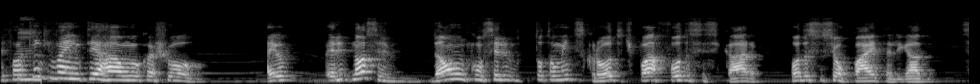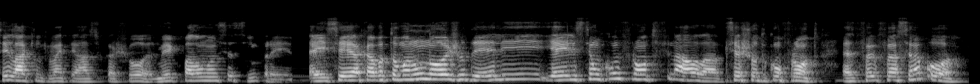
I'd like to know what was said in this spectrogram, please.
Ele fala, Hum. quem que vai enterrar o meu cachorro? Aí eu, ele, nossa, ele dá um conselho totalmente escroto, tipo, ah, foda-se esse cara, foda-se o seu pai, tá ligado? Sei lá quem que vai enterrar seu cachorro. Ele meio que fala um lance assim pra ele. Aí você acaba tomando um nojo dele e, e aí eles têm um confronto final lá. O que você achou do confronto? É, foi, foi uma cena boa.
